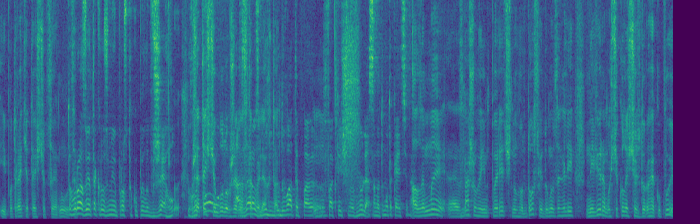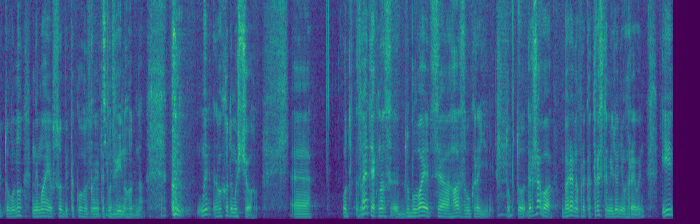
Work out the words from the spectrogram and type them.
І по-третє, те, що це ну Того це, разу, я так розумію, просто купили вже го- Вже те, що було вже а на зараз стапелях, будуть так. будувати фактично з нуля. Саме тому така і ціна. Але ми е, з нашого імперічного досвіду ми взагалі не віримо, що коли щось дороге купують, то воно не має в собі такого, знаєте, подвійного дна. Ми виходимо з чого? От знаєте, як у нас е, добувається газ в Україні? Тобто держава бере, наприклад, 300 мільйонів гривень і,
